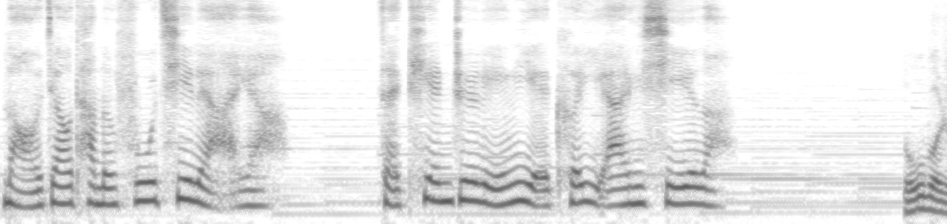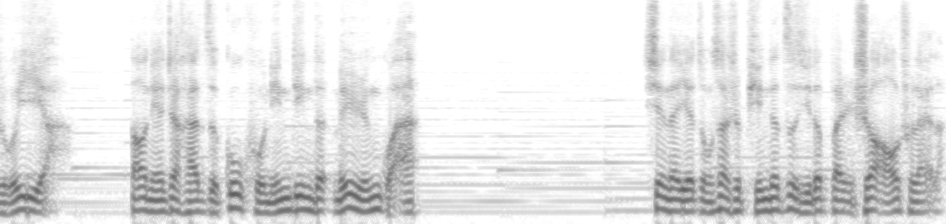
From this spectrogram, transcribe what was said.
老焦他们夫妻俩呀，在天之灵也可以安息了。不过如意啊，当年这孩子孤苦伶仃的没人管，现在也总算是凭着自己的本事熬出来了。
